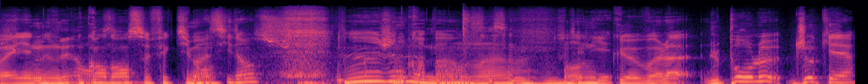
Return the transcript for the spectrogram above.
ouais, y a une concordance effectivement. Coïncidence Ah, je ne crois pas. Donc euh, voilà, pour le Joker.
